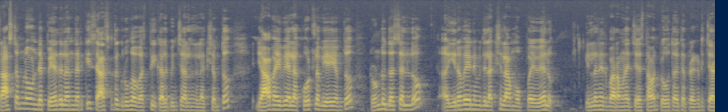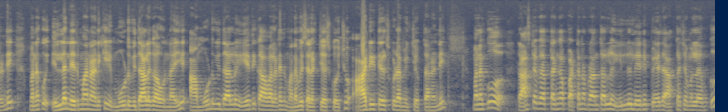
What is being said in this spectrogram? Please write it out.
రాష్ట్రంలో ఉండే పేదలందరికీ శాశ్వత గృహ వసతి కల్పించాలనే లక్ష్యంతో యాభై వేల కోట్ల వ్యయంతో రెండు దశల్లో ఇరవై ఎనిమిది లక్షల ముప్పై వేలు ఇళ్ళ నిర్మాణం అనేది చేస్తామని ప్రభుత్వం అయితే ప్రకటించారండి. మనకు ఇళ్ళ నిర్మాణానికి మూడు విధాలుగా ఉన్నాయి. ఆ మూడు విధాల్లో ఏది కావాలనేది మనమే సెలెక్ట్ చేసుకోవచ్చు. ఆ డీటెయిల్స్ కూడా మీకు చెప్తానండి. మనకు రాష్ట్ర వ్యాప్తంగా పట్టణ ప్రాంతాల్లో ఇల్లు లేని పేద అక్కచెమ్మలకు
